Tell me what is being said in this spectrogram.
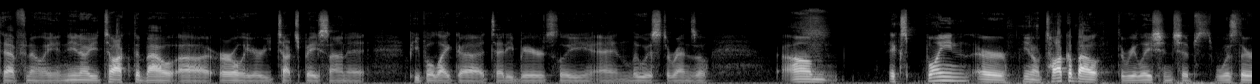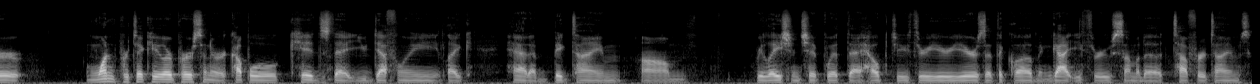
Definitely. And, you know, you talked about uh, earlier, you touched base on it, people like uh, Teddy Beardsley and Louis Dorenzo. Um, explain or, you know, talk about the relationships. Was there one particular person or a couple kids that you definitely, like, had a big time um, relationship with that helped you through your years at the club and got you through some of the tougher times?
